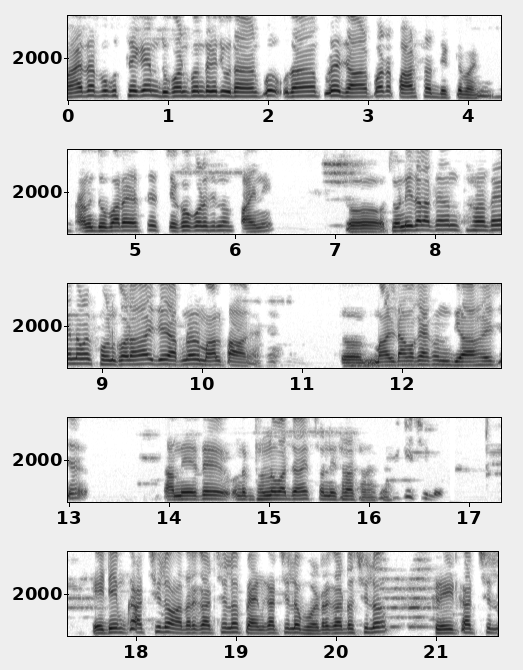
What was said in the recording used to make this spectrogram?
মায়েদা পুকুর থেকে দোকান পর্যন্ত গেছি উদয়নারায়ণপুর উদয়নারায়ণপুরে যাওয়ার পর পার্স আর দেখতে পাইনি। আমি দুবার এসে চেকও করেছিলাম পাইনি। তো চণ্ডীতলা থানা থানা থেকে আমার ফোন করা হয় যে আপনার মাল পাওয়া গেছে। তো মালটা আমাকে এখন দেওয়া হয়েছে। আমি এতে অনেক ধন্যবাদ জানাই চণ্ডীতলা থানাকে। কি কি ছিল? এটিএম কার্ড ছিল আধার কার্ড ছিল প্যান কার্ড ছিল ভোটার কার্ডও ছিল ক্রেডিট কার্ড ছিল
